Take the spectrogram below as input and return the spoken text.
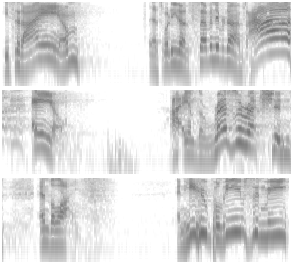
He said, I am, that's what he does seven different times. I am. I am the resurrection and the life. And he who believes in me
